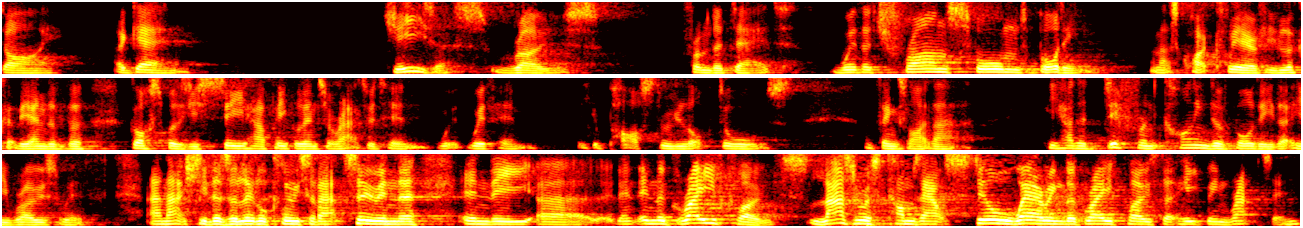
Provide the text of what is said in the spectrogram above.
die again. Jesus rose from the dead with a transformed body And that's quite clear if you look at the end of the Gospels, you see how people interact with him. With, with him. He could pass through locked doors and things like that. He had a different kind of body that he rose with. And actually, there's a little clue to that too in the, in the, uh, in, in the grave clothes. Lazarus comes out still wearing the grave clothes that he'd been wrapped in.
